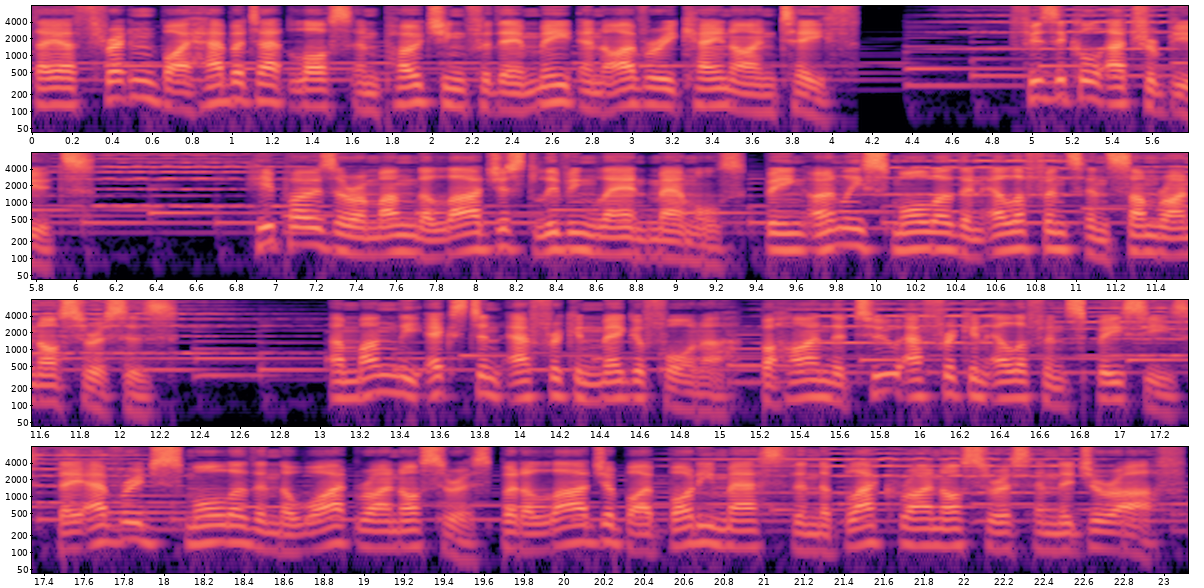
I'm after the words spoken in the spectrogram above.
They are threatened by habitat loss and poaching for their meat and ivory canine teeth. Physical attributes Hippos are among the largest living land mammals, being only smaller than elephants and some rhinoceroses. Among the extant African megafauna, behind the two African elephant species, they average smaller than the white rhinoceros but are larger by body mass than the black rhinoceros and the giraffe.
